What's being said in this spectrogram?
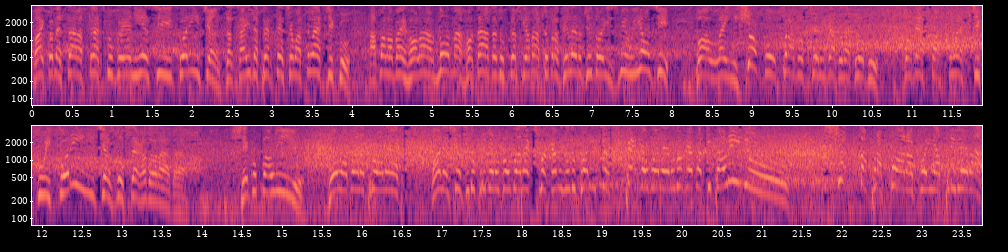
Vai começar Atlético Goianiense e Corinthians. A saída pertence ao Atlético. A bola vai rolar nona rodada do Campeonato Brasileiro de 2011. Bola em jogo para você ligado na Globo. Começa Atlético e Corinthians no Serra Dourada. Chega o Paulinho. Boa bola pro Alex. Olha a chance do primeiro gol do Alex com a camisa do Corinthians. Pega o goleiro no rebote. Paulinho. Chuta para fora. Foi a primeira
